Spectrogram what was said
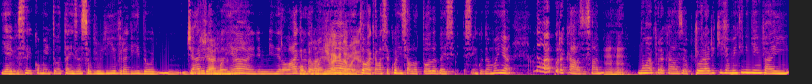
E aí você comentou, Thaisa, sobre o livro ali do Diário, Diário da Manhã, né? Milagre, da, manhã, Milagre da Manhã, então aquela sequência toda das 5 da manhã. Não é por acaso, sabe? Uhum. Não é por acaso, é porque é o horário que realmente ninguém vai,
